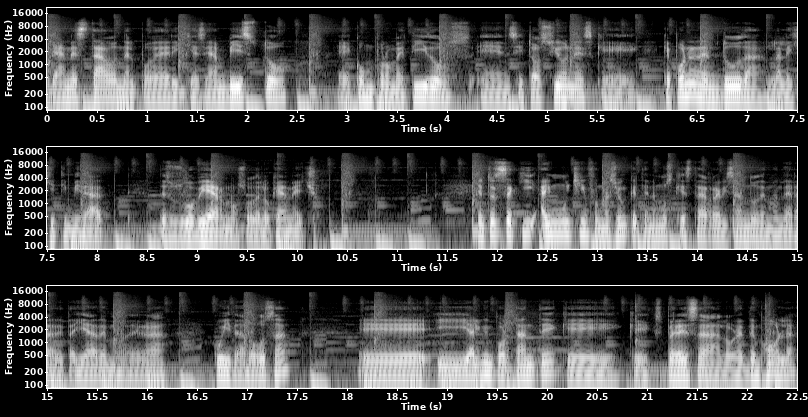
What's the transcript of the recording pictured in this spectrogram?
que han estado en el poder y que se han visto eh, comprometidos en situaciones que, que ponen en duda la legitimidad de sus gobiernos o de lo que han hecho. Entonces aquí hay mucha información que tenemos que estar revisando de manera detallada, de manera cuidadosa. Eh, y algo importante que, que expresa Loret de Mola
